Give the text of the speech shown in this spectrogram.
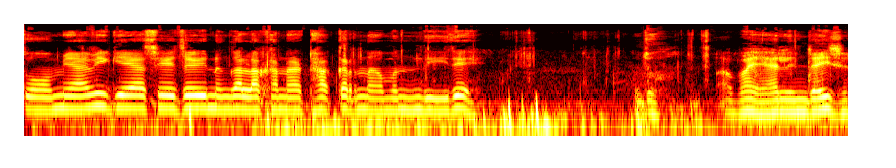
તો અમે આવી ગયા છે જય નંગાલાખાના ઠાકરના મંદિરે. જો, આ ભાઈ હાલીને જાય છે.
